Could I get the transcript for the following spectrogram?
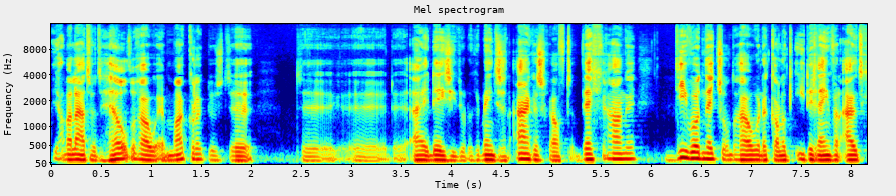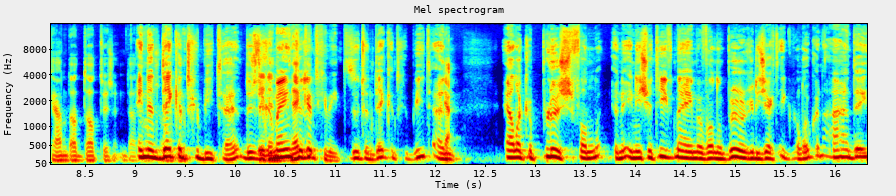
Ja. Maar laten we het helder houden en makkelijk. Dus de, de, eh, de AED's die door de gemeente zijn aangeschaft, weggehangen, die wordt netjes onderhouden. Daar kan ook iedereen van uitgaan dat dat dus... Dat in een dekkend gebied. Hè? Dus de gemeente dekkend gebied. doet een dekkend gebied. En Ja. elke plus van een initiatiefnemer van een burger die zegt ik wil ook een ARD ter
